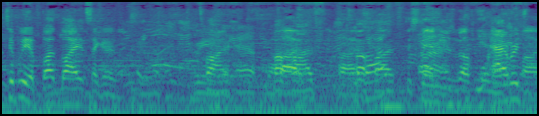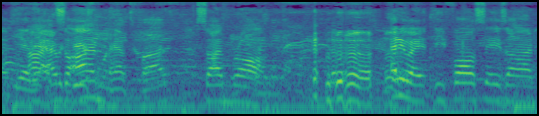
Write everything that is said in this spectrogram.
Typically a Bud Light, it's like a, a three and a half, Five. five. Five. About five. The standard is about four The and average, five. yeah, the right, average so is I'm- one and a half to five. So I'm wrong. anyway, the fall saison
